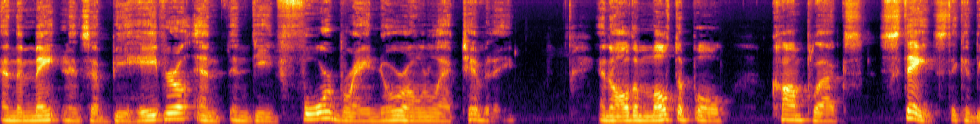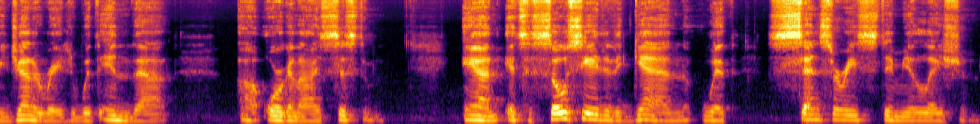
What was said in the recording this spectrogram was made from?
and the maintenance of behavioral and indeed forebrain neuronal activity and all the multiple complex states that can be generated within that uh, organized system. And it's associated again with sensory stimulation.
